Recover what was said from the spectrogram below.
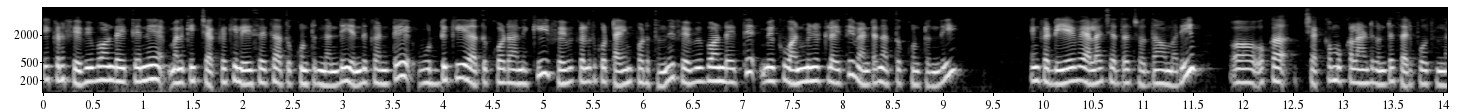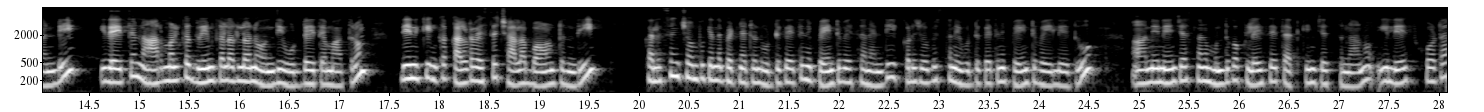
ఇక్కడ ఫెవి బాండ్ అయితేనే మనకి చెక్కకి లేస్ అయితే అతుక్కుంటుందండి. ఎందుకంటే వుడ్కి అతుక్కోవడానికి ఫెవికల్కి టైం పడుతుంది. ఫెవి బాండ్ అయితే మీకు వన్ మినిట్లో అయితే వెంటనే అతుక్కుంటుంది. ఇంకా డిఏవి ఎలా చేద్దాం చూద్దాం మరి. ఒక చెక్క ముక్క లాంటిది ఉంటే సరిపోతుందండి. ఇదైతే నార్మల్గా గ్రీన్ కలర్లోనే ఉంది వుడ్ అయితే మాత్రం. దీనికి ఇంకా కలర్ వేస్తే చాలా బాగుంటుంది. కలిసిన చెంపు కింద పెట్టినటువంటి ఉడ్డుకైతే నేను పెయింట్ వేశానండి. ఇక్కడ చూపిస్తున్న ఈ ఉడ్డుకైతే నేను పెయింట్ వేయలేదు. నేనేం నేను ఏం చేస్తున్నాను ముందుగా ఒక లేస్ అయితే అతికించేస్తున్నాను. ఈ లేస్ కూడా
